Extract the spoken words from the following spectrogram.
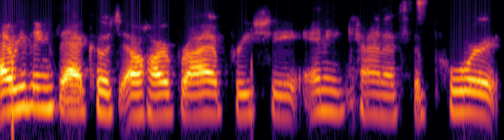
everything's at Coach L Harper. I appreciate any kind of support,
